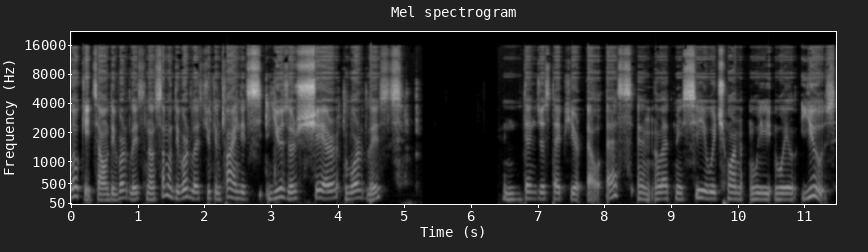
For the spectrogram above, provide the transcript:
locate some of the word lists. Now some of the word lists you can find it's user share word lists and then just type here ls and let me see which one we will use.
